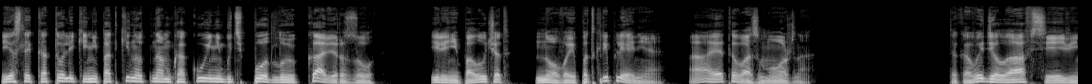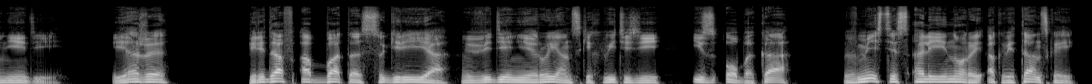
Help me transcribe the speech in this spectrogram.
если католики не подкинут нам какую-нибудь подлую каверзу или не получат новые подкрепления, а это возможно. Таковы дела всей Венедии. Я же, передав аббата Сугирия в ведение руянских витязей из ОБК вместе с Алиенорой Аквитанской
